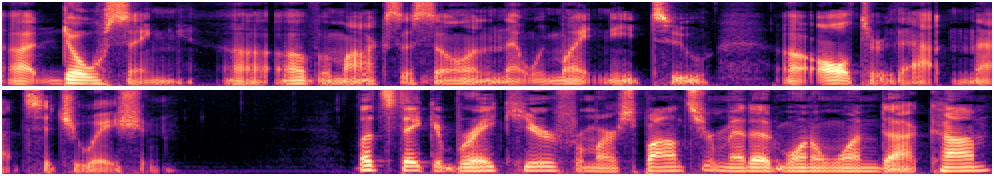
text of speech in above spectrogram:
uh, dosing uh, of amoxicillin and that we might need to uh, alter that in that situation. Let's take a break here from our sponsor, meded101.com.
